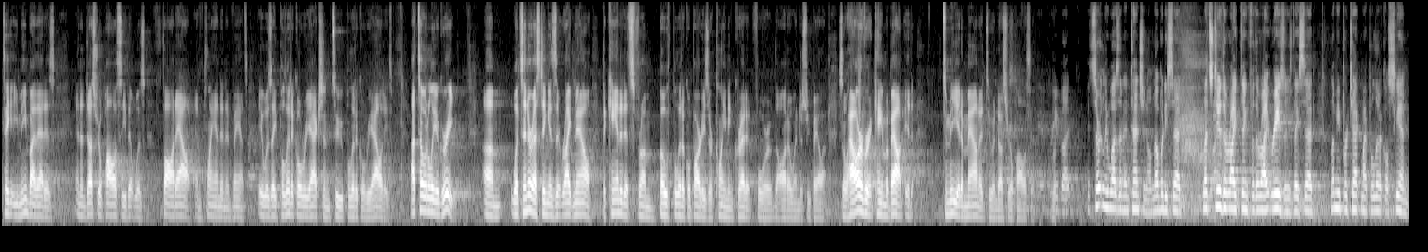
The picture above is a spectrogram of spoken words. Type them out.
take it you mean by that is an industrial policy that was thought out and planned in advance. It was a political reaction to political realities. I totally agree. Um, what's interesting is that right now, the candidates from both political parties are claiming credit for the auto industry bailout. So however it came about, it, to me, it amounted to industrial policy. But it certainly wasn't intentional. Nobody said, let's do the right thing for the right reasons. They said, let me protect my political skin,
